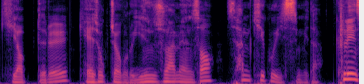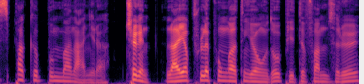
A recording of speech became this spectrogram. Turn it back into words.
기업들을 계속적으로 인수하면서 삼키고 있습니다. 클린스파크뿐만 아니라 최근 라이어 플랫폼 같은 경우도 비트팜스를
